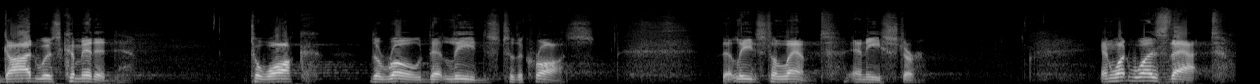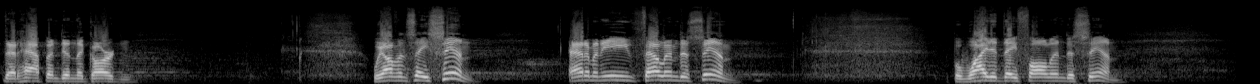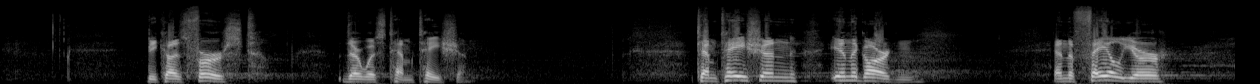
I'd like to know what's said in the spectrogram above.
God was committed to walk the road that leads to the cross, that leads to Lent and Easter. And what was that that happened in the garden? We often say sin. Adam and Eve fell into sin. But why did they fall into sin? Because first, there was temptation. Temptation in the garden, and the failure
